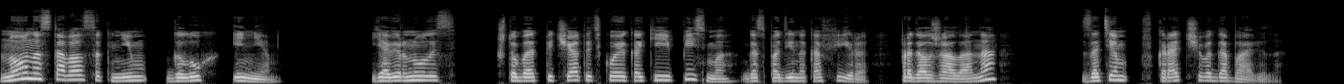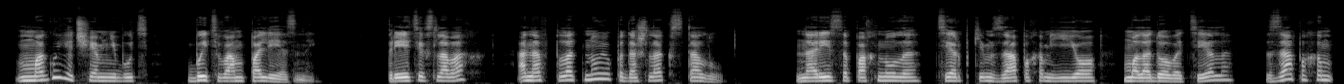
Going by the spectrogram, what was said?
Но он оставался к ним глух и нем. Я вернулась, чтобы отпечатать кое-какие письма господина Кафира, продолжала она, затем вкратчиво добавила. «Могу я чем-нибудь быть вам полезной?» При этих словах она вплотную подошла к столу. Нариса пахнула терпким запахом ее молодого тела, запахом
